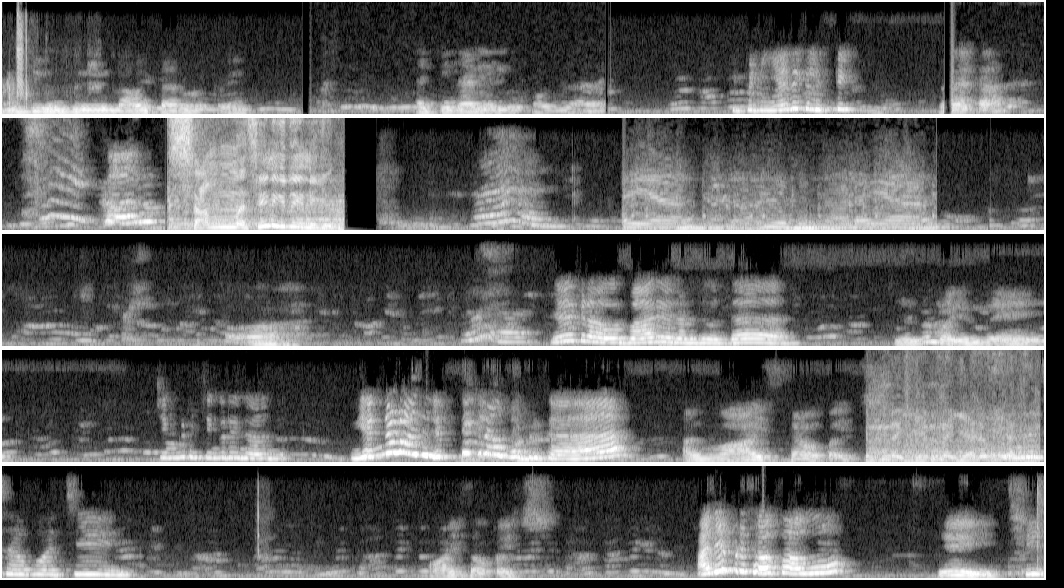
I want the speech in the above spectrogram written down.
முடி வந்து long hair வளர்க்குறேன். அது பின்னாடி இப்ப நீ எதுக்கு லிப்டிக் வேட்டா செம்ம சீனிக்குது இன்னைக்கு. ஏக்கடா ஒரு மாதிரியா நடந்து வந்த? என்னம்மா இருந்தேன் சிங்குடி சிங்குடி நடந்து என்னடா அது லிப்டிக் எல்லாம் போட்டிருக்க? அது வாய்ஸ் சிவப்பாயிடுச்சு. என்ன சிவப்பு வச்சு வாய்ஸ் சிவப்பாயிடுச்சு. அது எப்படி சிவப்பாகும்? ஏய் சி.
